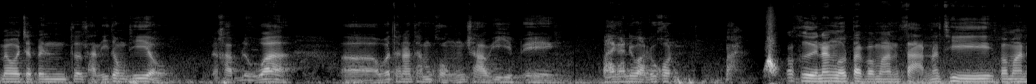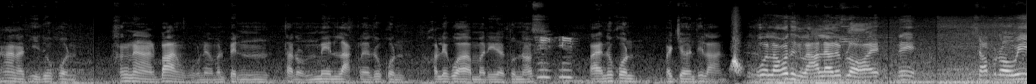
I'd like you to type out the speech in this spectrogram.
ไม่ว่าจะเป็นสถานที่ท่องเที่ยวนะครับหรือว่าวัฒนธรรมของชาวอียิปต์เอง ไปกันดีกว่าทุกคน ไป ก็คือนั่งรถไปประมาณ 3 นาทีประมาณ 5 นาทีทุกคน ข้างหน้าบ้านของผมเนี่ยมันเป็นถนนเมนหลักเลยทุกคนเขาเรียกว่ามารีนาตุนัสไปกันทุกคนไปเจอกันที่ร้านทุกคนเราก็ถึงร้านแล้วเรียบร้อย นี่ชับโรวี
